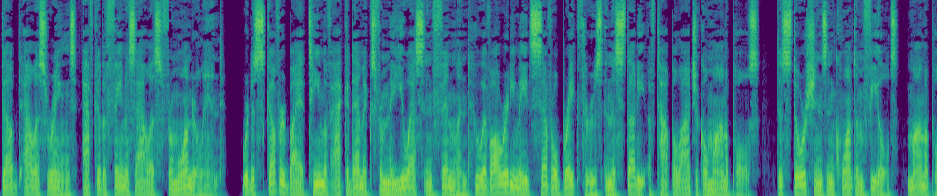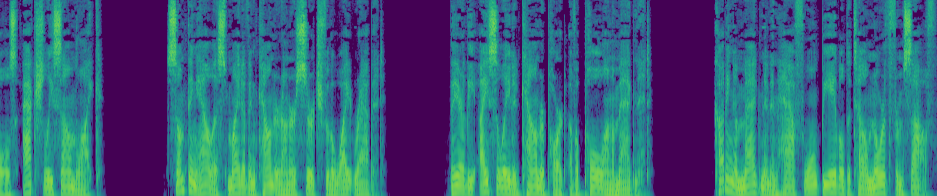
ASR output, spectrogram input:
dubbed Alice rings after the famous Alice from Wonderland were discovered by a team of academics from the US and Finland who have already made several breakthroughs in the study of topological monopoles, distortions in quantum fields, monopoles actually sound like something Alice might have encountered on her search for the white rabbit. They are the isolated counterpart of a pole on a magnet. Cutting a magnet in half won't be able to tell north from south,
